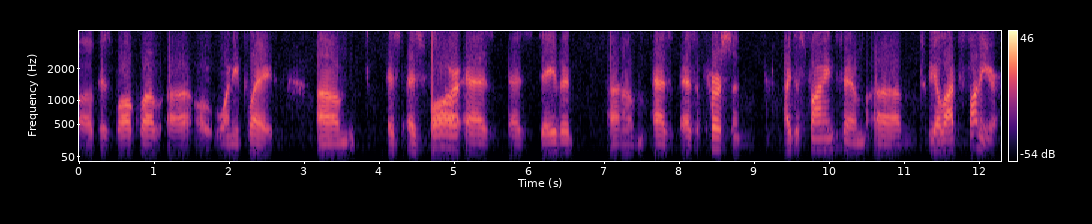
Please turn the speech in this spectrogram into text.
of his ball club uh, when he played. Um, as as far as as David um, as as a person, I just find him um, to be a lot funnier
